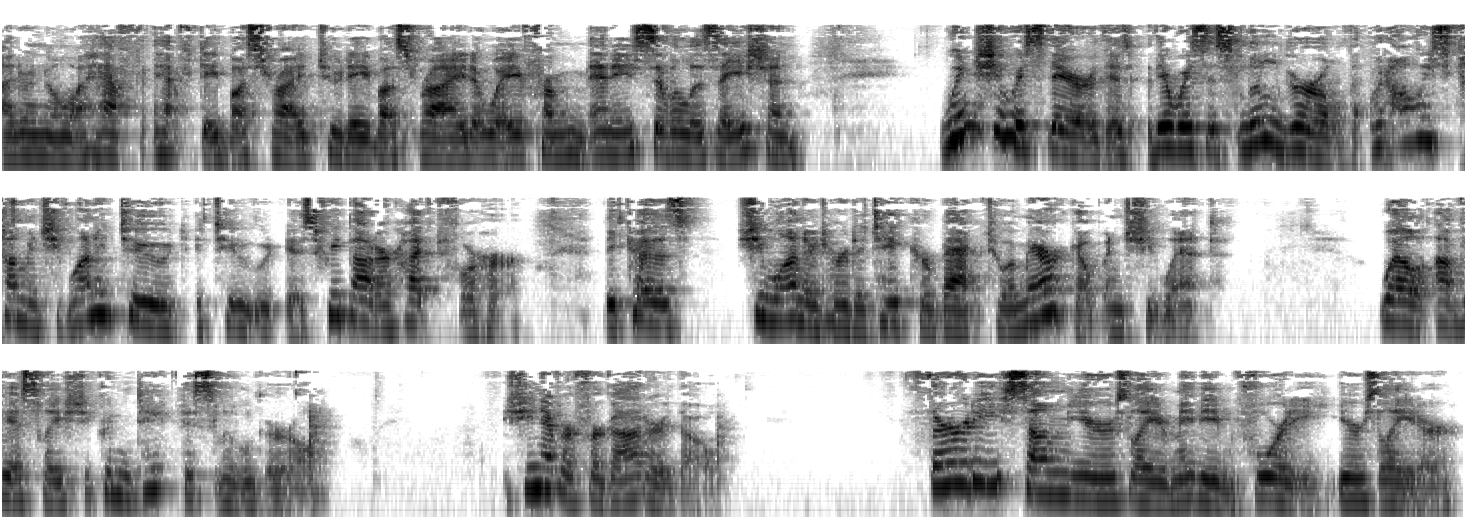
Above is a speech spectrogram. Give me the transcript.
I don't know, a half half day bus ride, two day bus ride away from any civilization when she was there, there was this little girl that would always come and she wanted to, to sweep out her hut for her because she wanted her to take her back to America when she went. Well, obviously she couldn't take this little girl. She never forgot her though. 30 some years later, maybe even 40 years later,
